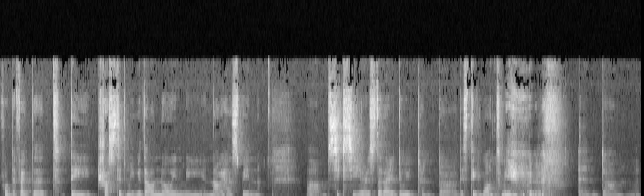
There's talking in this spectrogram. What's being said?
For the fact that they trusted me without knowing me, and now it has been um, six years that I do it, and uh, they still want me. and um,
